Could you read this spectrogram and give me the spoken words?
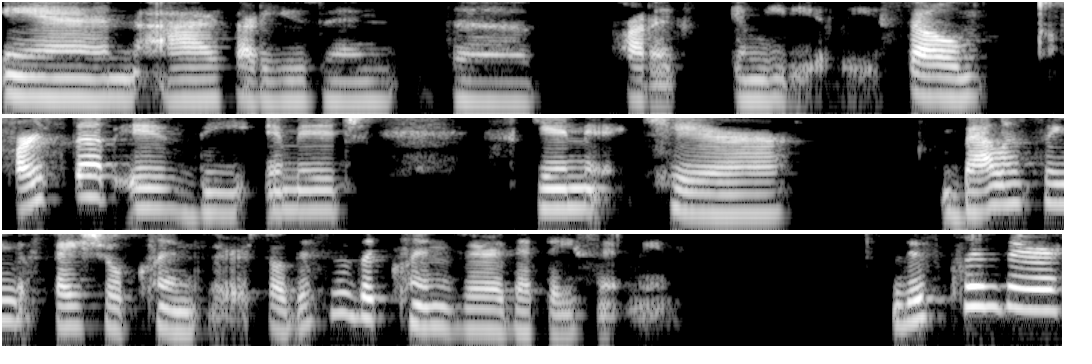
and I started using the products immediately. So first up is the Image Skin Care Balancing Facial Cleanser. So this is the cleanser that they sent me. This cleanser,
